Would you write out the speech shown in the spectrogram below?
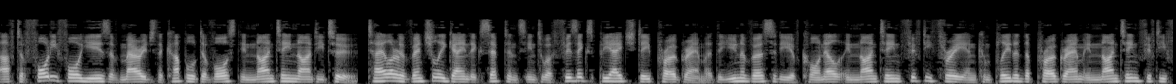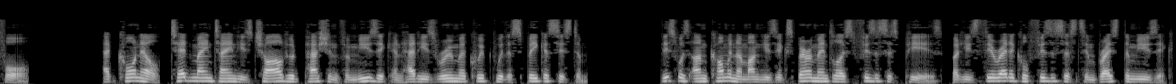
After 44 years of marriage the couple divorced in 1992. Taylor eventually gained acceptance into a physics PhD program at the University of Cornell in 1953 and completed the program in 1954. At Cornell, Ted maintained his childhood passion for music and had his room equipped with a speaker system. This was uncommon among his experimentalist physicist peers, but his theoretical physicists embraced the music.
